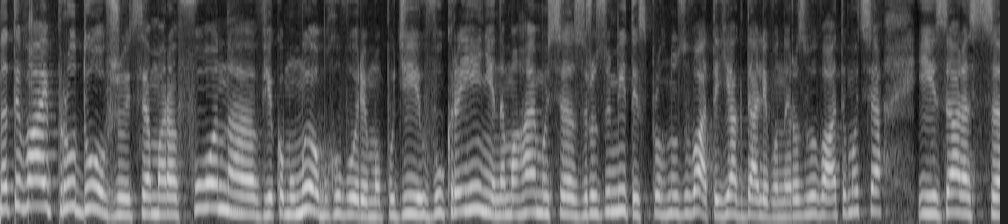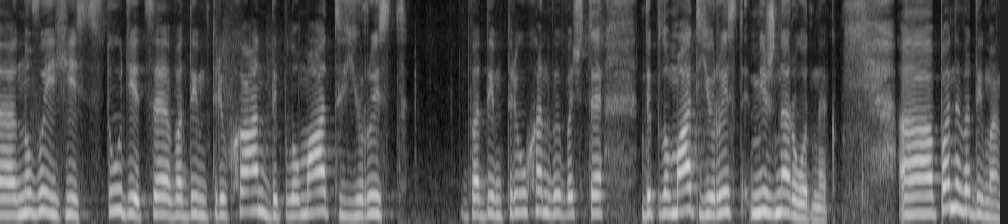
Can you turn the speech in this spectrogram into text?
На Тивай продовжується марафон, е, в якому ми обговорюємо події в Україні, намагаємося зрозуміти і спрогнозувати, як далі вони розвиватимуться. І зараз е, новий гість студії це Вадим Трюхан, дипломат, юрист. Вадим Трюхан, вибачте, дипломат, юрист, міжнародник. Е, Пане Вадиме,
